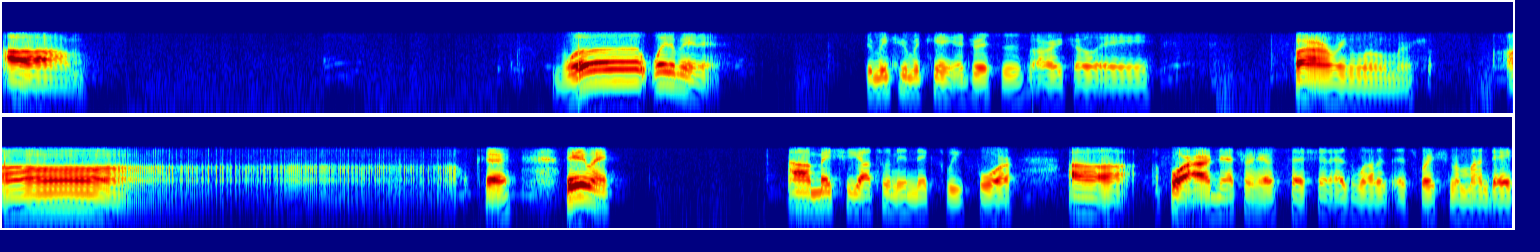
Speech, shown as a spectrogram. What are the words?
um, What? Wait a minute. Demetria McKinney addresses RHOA firing rumors. Ah, okay. Anyway, uh, make sure y'all tune in next week for uh, for our natural hair session as well as Inspirational Monday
